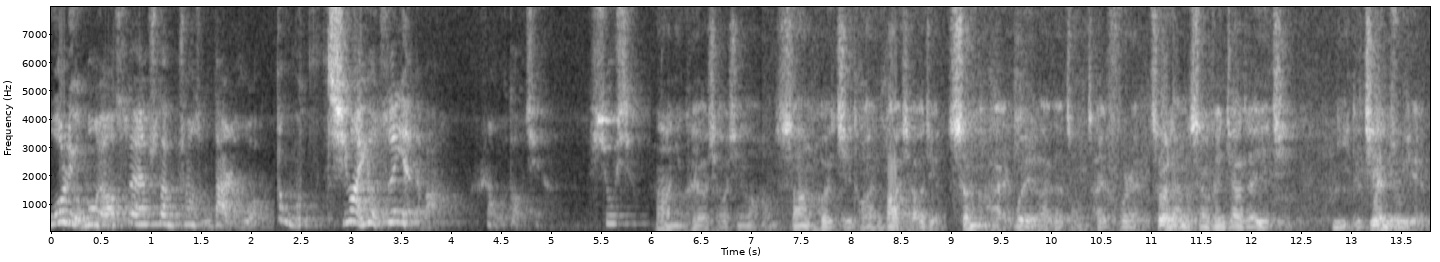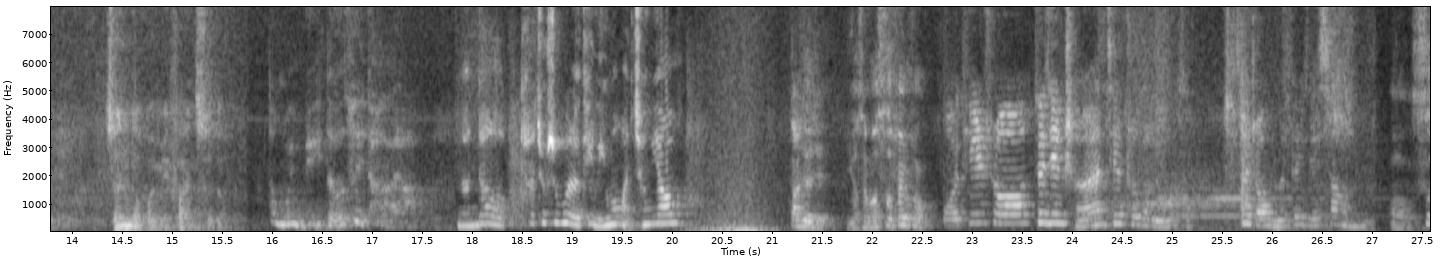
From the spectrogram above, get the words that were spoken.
我柳梦瑶虽然算不上什么大人物，但我起码也有尊严的吧？让我道歉，休想！那你可要小心了，山河集团大小姐，盛海未来的总裁夫人，这两个身份加在一起，你的建筑业真的会没饭吃的。但我也没得罪她呀，难道她就是为了替林婉婉撑腰？大小姐有什么事吩咐？我听说最近成安建筑的刘总在找我们对接项目。哦，是。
